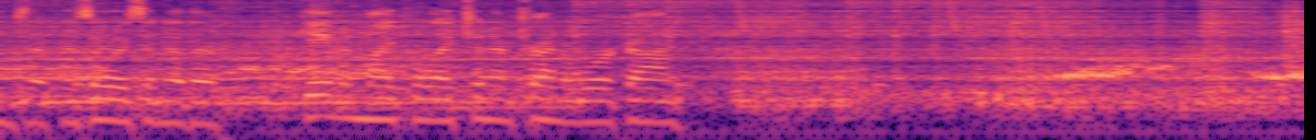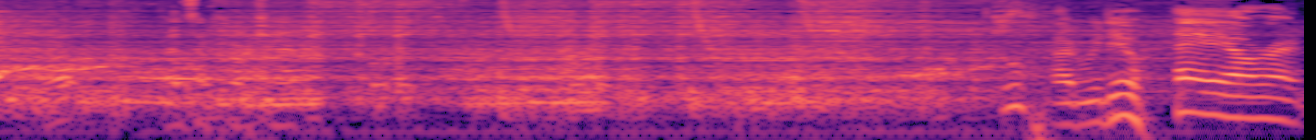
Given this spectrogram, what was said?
Seems like there's always another game in my collection I'm trying to work on. Oh, that's unfortunate. Ooh, how do we do? Hey, all right.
